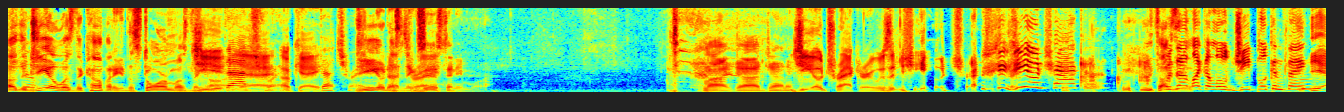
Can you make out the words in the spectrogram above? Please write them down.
oh the Geo was the company. The Storm was the Geo- company. That's Yeah, right. okay. That's right. Geo doesn't That's right. exist anymore. My God, Johnny. Geo Tracker. It was a Geo Tracker. Geo Tracker. You thought Was you- that like a little Jeep looking thing? Yeah,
